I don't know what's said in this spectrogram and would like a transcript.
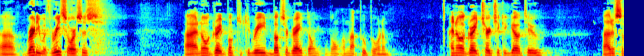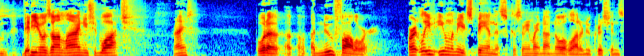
uh, ready with resources. I know a great book you could read. Books are great. Don't, don't I'm not poo-pooing them. I know a great church you could go to. Uh, there's some videos online you should watch, right? But what a, a, a new follower, or even let me expand this because some of you might not know a lot of new Christians.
